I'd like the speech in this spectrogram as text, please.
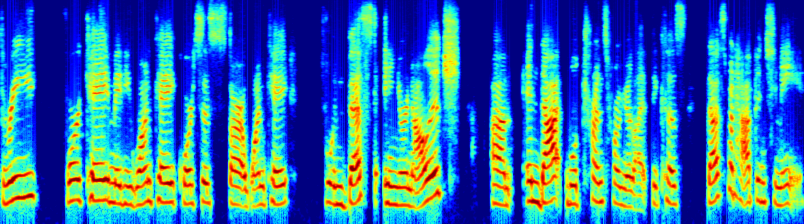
three, 4K, maybe 1K courses start at 1K to invest in your knowledge. Um, and that will transform your life because that's what happened to me.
